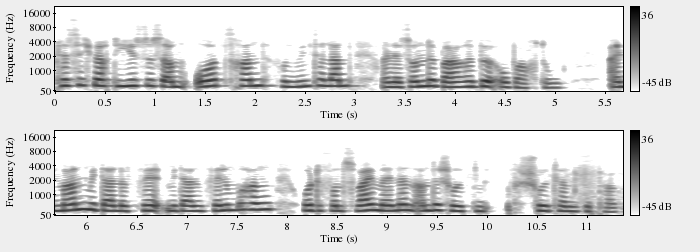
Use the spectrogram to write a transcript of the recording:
Plötzlich machte Justus am Ortsrand von Winterland eine sonderbare Beobachtung. Ein Mann mit einem, mit einem Fellumhang wurde von zwei Männern an den Schultern gepackt.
